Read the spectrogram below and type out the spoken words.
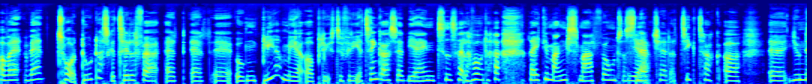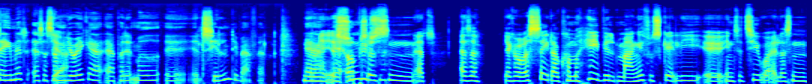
Og hvad, hvad tror du, der skal til, før at, at øh, unge bliver mere oplyste? Fordi jeg tænker også, at vi er i en tidsalder, hvor der er rigtig mange smartphones og. Snapchat og TikTok og øh, you name it, altså, som Ja. jo ikke er, er på den måde, øh, sjældent i hvert fald, Jamen, er, jeg, jeg er synes jo sådan, at altså, jeg kan jo også se, at der er kommet helt vildt mange forskellige øh, initiativer eller sådan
